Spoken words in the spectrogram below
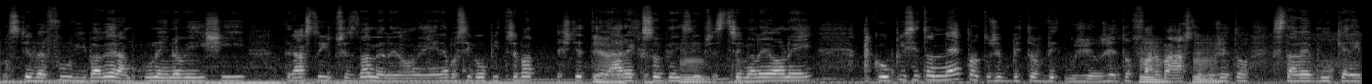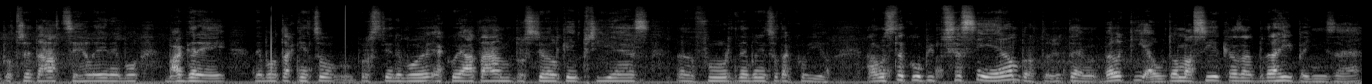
prostě ve full výbavě ramku nejnovější, která stojí přes 2 miliony, nebo si koupí třeba ještě Tiarexo, který stojí Hmm. přes 3 miliony a koupí si to ne proto, že by to využil, že je to farmář, Hmm. nebo že je to stavebník, který potřebuje tahat cihly, nebo bagry, nebo tak něco prostě, nebo jako já tahám prostě velký příjezd, eh, furt, nebo něco takového. Ale on si to koupí přesně jenom proto, že to je velký auto, masírka za drahý peníze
